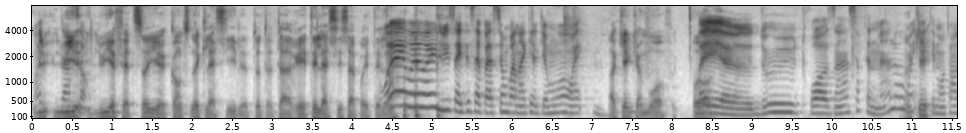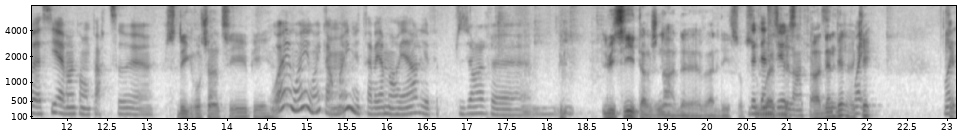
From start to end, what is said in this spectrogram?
ouais, lui, lui, a fait ça, il a continué avec l'acier. Toi, t'as- arrêté l'acier, ça n'a pas été long. Oui, oui, oui. Lui, ça a été sa passion pendant quelques mois, oui. En quelques mois. Fait que pas- Ben, euh, deux, trois ans, certainement. Là, ouais. Ok. Il était monteur d'acier avant qu'on parte ça. euh. C'est des gros chantiers. Puis... Oui, oui, oui, quand même. Il a travaillé à Montréal. Il a fait plusieurs. euh, Lui aussi, il est originaire de Val-des-Sources. De West- en fait. Ah, Danville, OK. Ouais.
